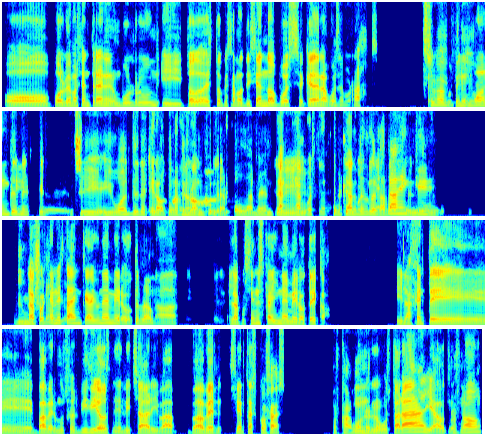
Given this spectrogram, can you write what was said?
o volvemos a entrar en un bullrun y todo esto que estamos diciendo pues se queda en aguas de borrajas. Sí, pero igual tenés que, sí, igual tenés que la, cuestión, está en que la cuestión está en que hay una hemeroteca. La cuestión es que hay una hemeroteca. Y la gente va a ver muchos vídeos de Richard y va, va a ver ciertas cosas, pues que a algunos les gustará y a otros no.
